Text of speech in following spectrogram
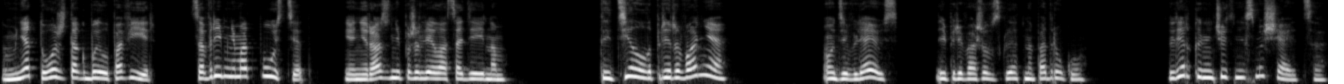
«У меня тоже так было, поверь. Со временем отпустят. Я ни разу не пожалела о содеянном». «Ты делала прерывание?» Удивляюсь и перевожу взгляд на подругу. Лерка ничуть не смущается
